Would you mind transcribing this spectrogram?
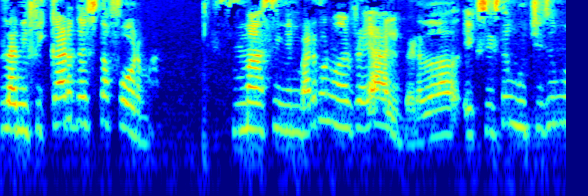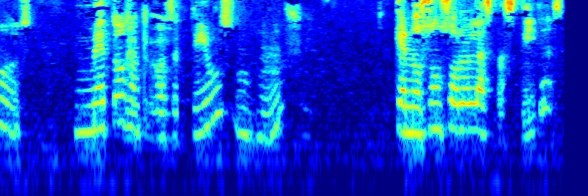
planificar de esta forma. Más, sin embargo, no es real, ¿verdad? Existen muchísimos métodos anticonceptivos que no son solo las pastillas.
